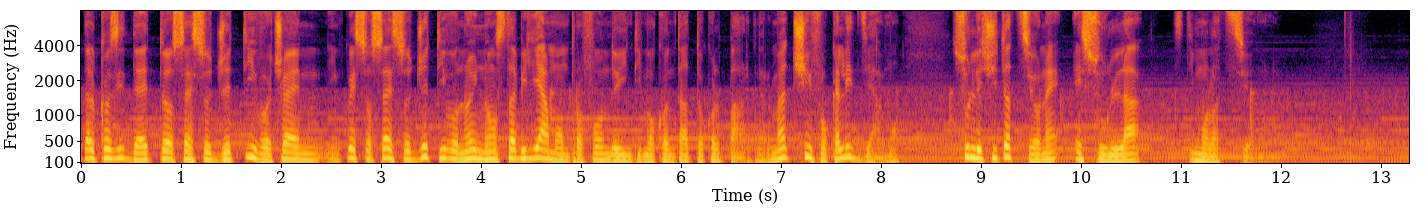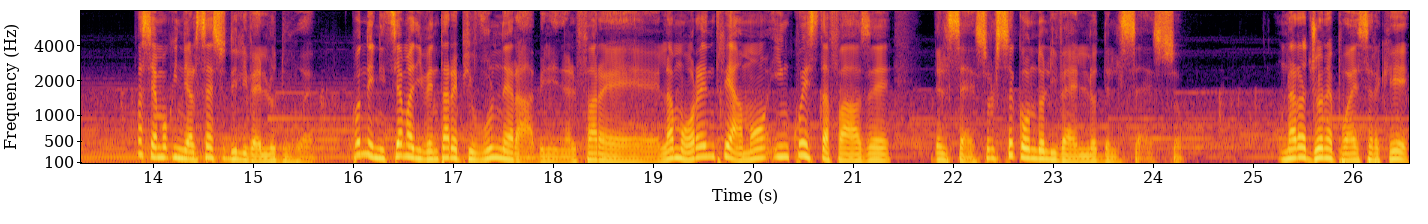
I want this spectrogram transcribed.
dal cosiddetto sesso oggettivo, cioè in questo sesso oggettivo noi non stabiliamo un profondo e intimo contatto col partner, ma ci focalizziamo sull'eccitazione e sulla stimolazione. Passiamo quindi al sesso di livello 2. Quando iniziamo a diventare più vulnerabili nel fare l'amore, entriamo in questa fase del sesso, il secondo livello del sesso. Una ragione può essere che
